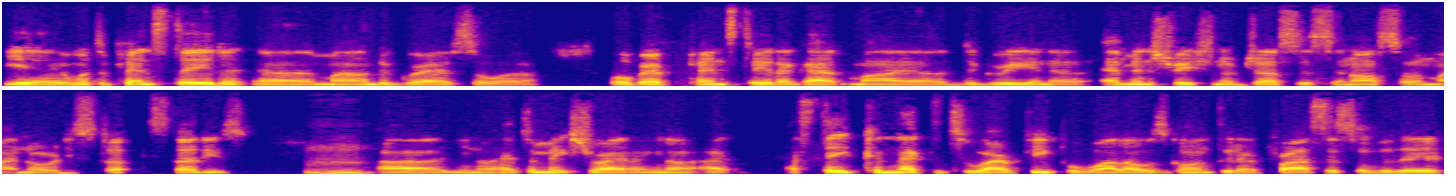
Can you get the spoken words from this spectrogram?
Yeah, I went to Penn State, uh, my undergrad. So uh, over at Penn State, I got my uh, degree in uh, administration of justice and also in minority stu- studies. Mm-hmm. Uh, you know, I had to make sure I, you know, I, I stayed connected to our people while I was going through that process over there.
